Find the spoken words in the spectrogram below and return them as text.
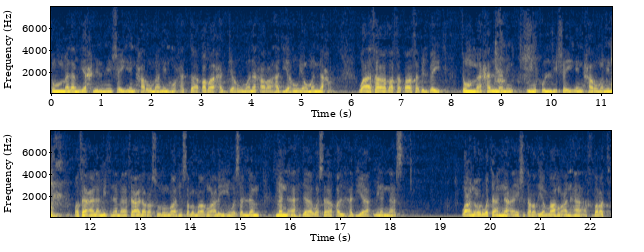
ثم لم يحلل من شيء حرم منه حتى قضى حجه ونحر هديه يوم النحر وأفاض فطاف بالبيت ثم حل من, من كل شيء حرم منه وفعل مثل ما فعل رسول الله صلى الله عليه وسلم من أهدى وساق الهدي من الناس. وعن عروة أن عائشة رضي الله عنها أخبرت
